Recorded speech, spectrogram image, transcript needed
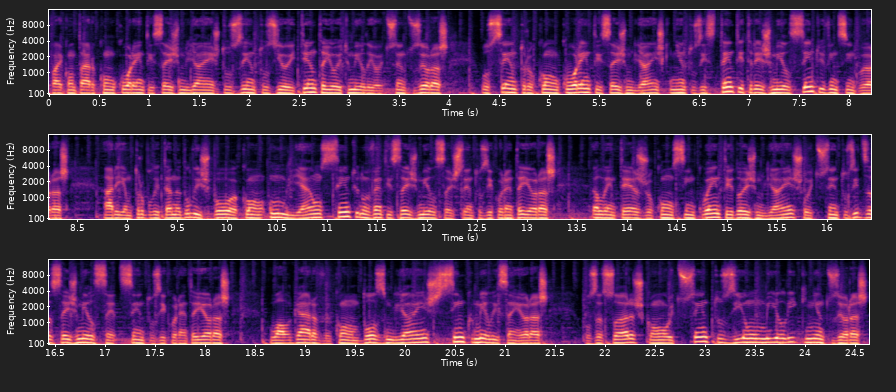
vai contar com 46 milhões 208 88.800 euros, o Centro com 46 milhões 573.125 euros, a área metropolitana de Lisboa com 1 milhão 196.640 euros, Alentejo com 52 milhões 816.740 euros, o Algarve com 12 milhões 5.100 euros, os Açores com 801.500 euros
